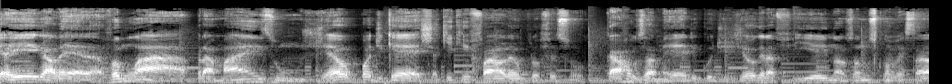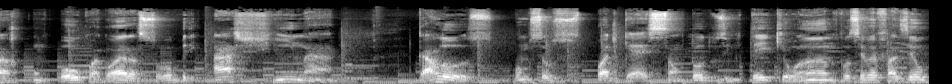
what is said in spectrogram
E aí galera, vamos lá para mais um Geo Podcast. Aqui quem fala é o professor Carlos Américo de Geografia e nós vamos conversar um pouco agora sobre a China. Carlos, como seus podcasts são todos em take one, você vai fazer o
